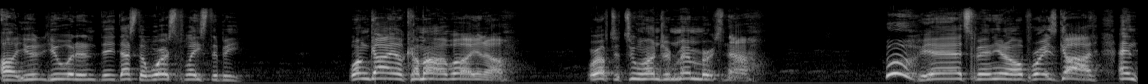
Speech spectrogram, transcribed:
Oh, you, you wouldn't, that's the worst place to be. One guy will come out, well, you know, we're up to 200 members now. Whew, yeah, it's been, you know, praise God. And,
